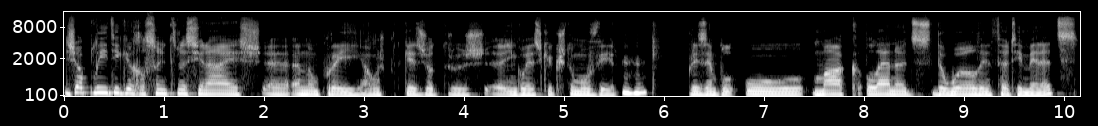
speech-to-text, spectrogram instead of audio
geopolítica, relações internacionais, eh, andam por aí. Alguns portugueses outros eh, ingleses que eu costumo ouvir. Uhum. Por exemplo, o Mark Leonard's The World in 30 Minutes,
